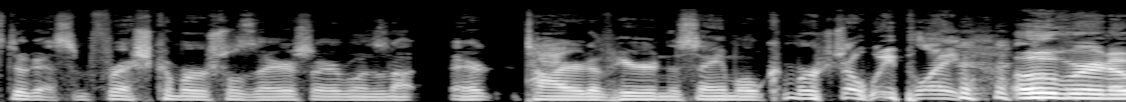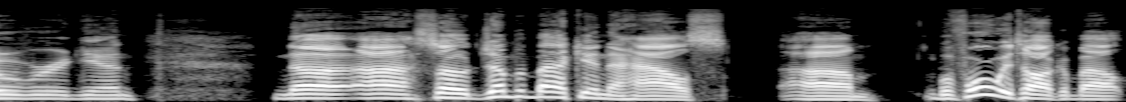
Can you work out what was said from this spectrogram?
Still got some fresh commercials there, so everyone's not tired of hearing the same old commercial we play over and over again. No, uh, so jumping back into the house, um, before we talk about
